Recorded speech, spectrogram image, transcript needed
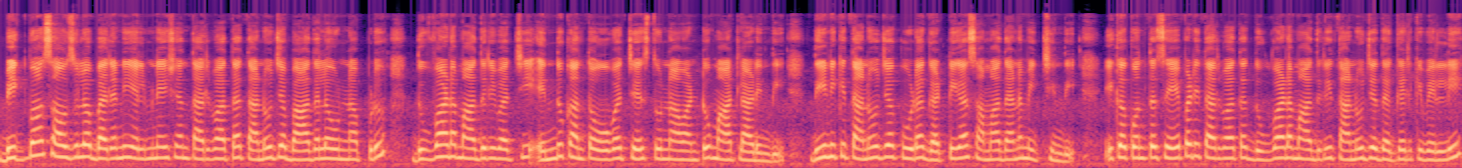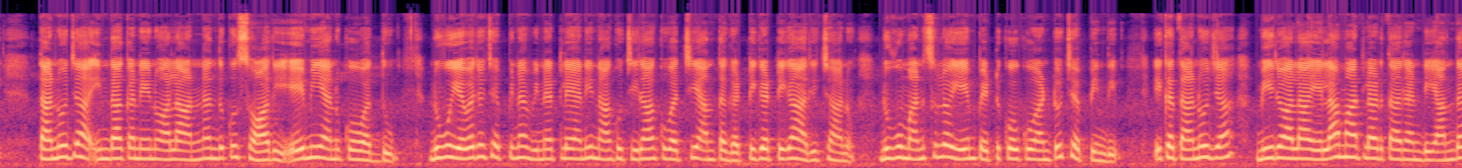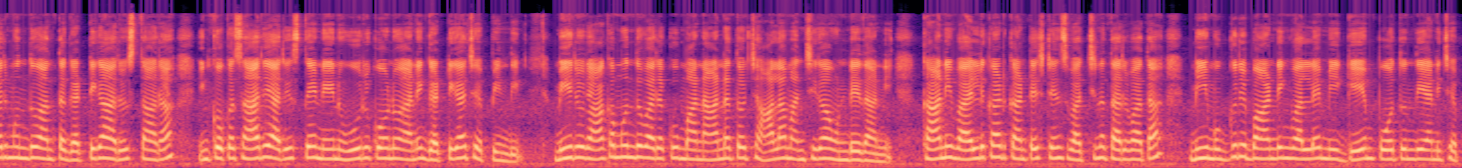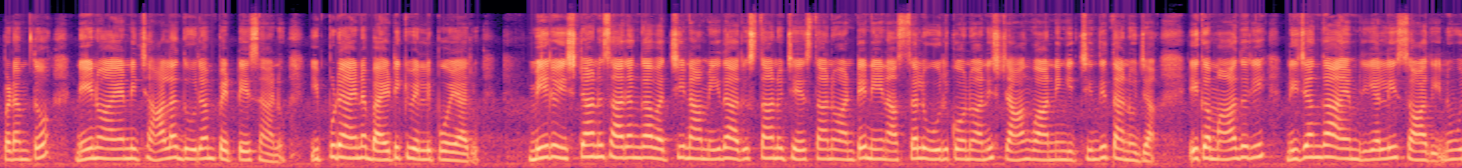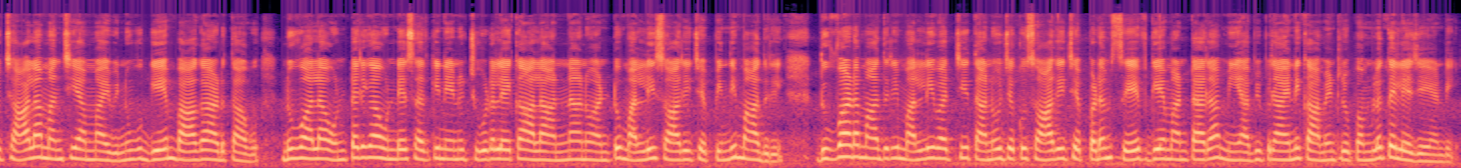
Big boss హౌస్లో Bharani elimination తర్వాత తనూజ బాధలో ఉన్నప్పుడు దువ్వాడ మాధురి వచ్చి ఎందుకు అంత ఓవర్ చేస్తున్నావంటూ మాట్లాడింది. దీనికి తనూజ కూడా గట్టిగా సమాధానం ఇచ్చింది. ఇక కొంతసేపటి తర్వాత దువ్వాడ మాధురి తనూజ దగ్గరికి వెళ్ళి తనూజ ఇందాక నేను అలా అన్నందుకు సారీ ఏమీ అనుకోవద్దు. నువ్వు ఎవరు చెప్పినా వినట్లే అని నాకు చిరాకు వచ్చి అంత గట్టి గట్టిగా అరిచాను. నువ్వు మనసులో ఏం పెట్టుకోకు అంటూ చెప్పింది. ఇక తనూజ మీరు అలా ఎలా మాట్లాడతారండి? అందరి ముందు అంత గట్టిగా అరుస్తారా? ఇంకొకసారి అరిస్తే నేను ఊరుకోను అని గట్టిగా చెప్పింది. మీరు రాకముందు వరకు మా నాన్నతో చాలా మంచిగా ఉండేదాన్ని. కానీ వైల్డ్ కార్డ్ కంటెస్టెంట్స్ వచ్చిన తర్వాత మీ ముగ్గురి బాండింగ్ వల్లే మీ గేమ్ పోతుంది అని చెప్పడంతో నేను ఆయన్ని చాలా దూరం పెట్టేశాను. ఇప్పుడు ఆయన బయటికి వెళ్ళిపోయారు. మీరు ఇష్టానుసారంగా వచ్చి నా మీద అరుస్తాను చేస్తాను అంటే నేను అస్సలు ఊరుకోను అని స్ట్రాంగ్ వార్నింగ్ ఇచ్చింది తనుజ. ఇక మాధురి నిజంగా ఐఎమ్ రియల్లీ సారీ. నువ్వు చాలా మంచి అమ్మాయివి. నువ్వు గేమ్ బాగా ఆడుతావు. నువ్వు అలా ఒంటరిగా ఉండేసరికి నేను చూడలేక అలా అన్నాను అంటూ మళ్ళీ సారీ చెప్పింది మాధురి. దువ్వాడ మాధురి మళ్ళీ వచ్చి తనూజకు సారీ చెప్పడం సేఫ్ గేమ్ అంటారా? మీ అభిప్రాయాన్ని కామెంట్ రూపంలో తెలియజేయండి.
